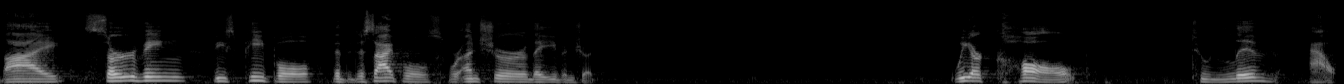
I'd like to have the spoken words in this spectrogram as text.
by serving these people that the disciples were unsure they even should. We are called to live out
